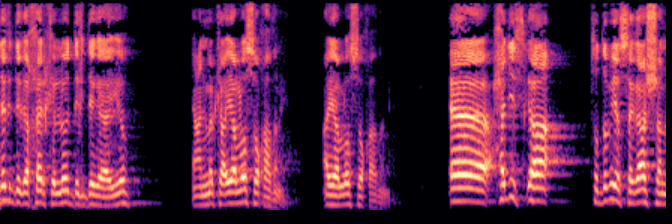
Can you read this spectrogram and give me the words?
degdega khayrka loo degdegaayo yani marka ayaa loo soo qaadanaya ayaa loo soo qaadanaya. Xadiiska toddobiyo sagaashan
